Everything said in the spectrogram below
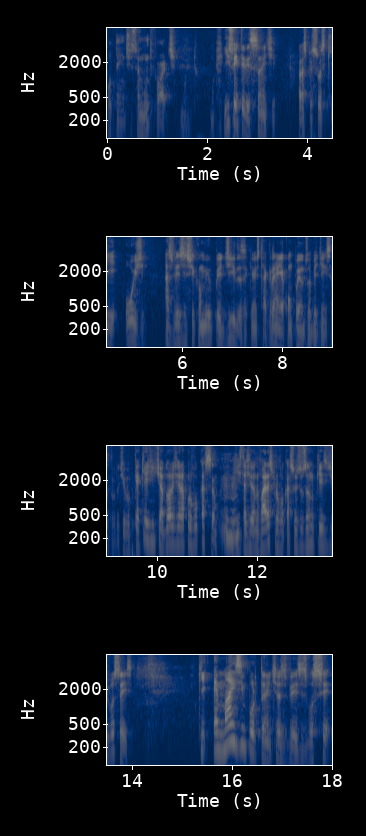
potente, isso é muito forte. Muito. Isso é interessante para as pessoas que hoje às vezes ficam meio perdidas aqui no Instagram e acompanham desobediência produtiva, porque aqui a gente adora gerar provocação. Uhum. A gente está gerando várias provocações usando o case de vocês que é mais importante às vezes você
